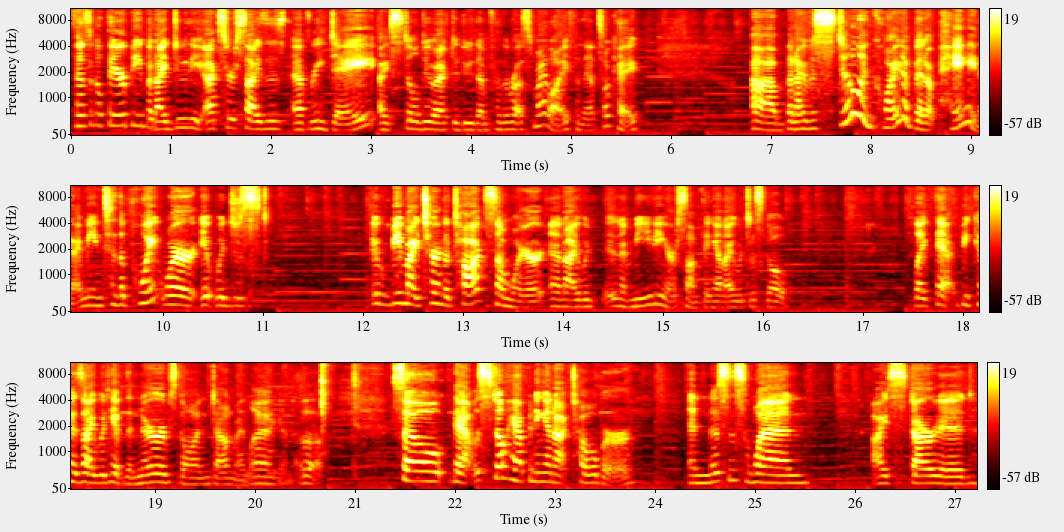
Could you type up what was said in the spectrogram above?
physical therapy, but I do the exercises every day. I still do. I have to do them for the rest of my life, and that's okay. Um, but I was still in quite a bit of pain. I mean, to the point where it would just, it would be my turn to talk somewhere and I would, in a meeting or something, and I would just go like that because I would have the nerves going down my leg and ugh. So that was still happening in October. And this is when I started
